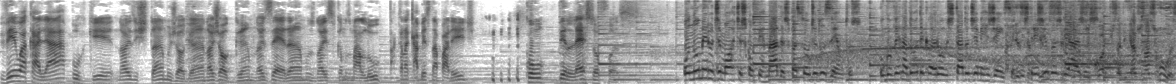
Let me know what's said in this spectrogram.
veio a calhar porque nós estamos jogando, nós jogamos, nós zeramos, nós ficamos malucos, tacando a cabeça na parede com The Last of Us. O número de mortes confirmadas passou de 200. O governador declarou estado de emergência, restringindo as viagens. corpos alinhados nas ruas.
